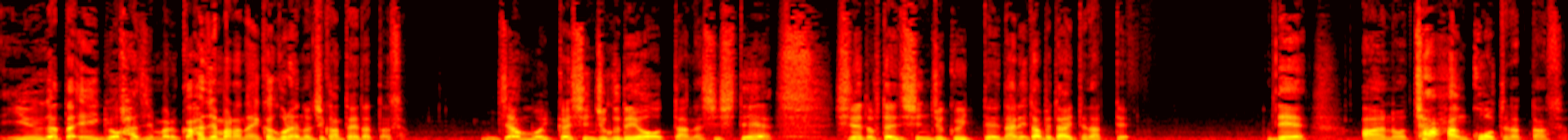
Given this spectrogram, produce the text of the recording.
夕方営業始まるか始まらないかぐらいの時間帯だったんですよ。じゃあもう一回新宿出ようって話して、知り合いと二人で新宿行って何食べたいってなって。で、あの、チャーハン食おうってなったんですよ。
